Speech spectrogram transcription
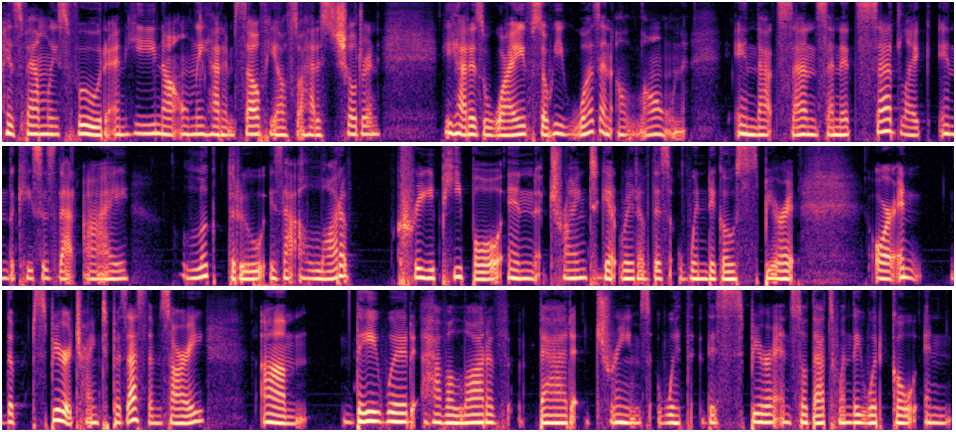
his family's food and he not only had himself, he also had his children. He had his wife, so he wasn't alone in that sense. And it's said like in the cases that I looked through is that a lot of Cree people in trying to get rid of this Wendigo spirit, or in the spirit trying to possess them, sorry, um, they would have a lot of bad dreams with this spirit. And so that's when they would go and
